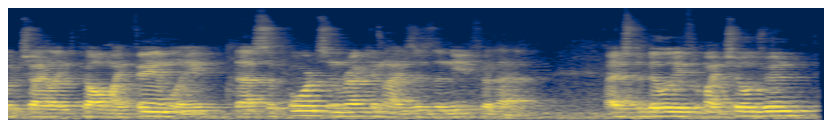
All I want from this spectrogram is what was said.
which I like to call my family, that supports and recognizes the need for that. I have stability for my children,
